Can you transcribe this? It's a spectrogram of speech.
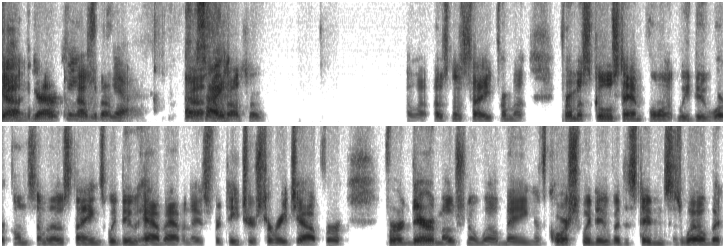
Yeah, I've yeah, I working- would, uh, Yeah. Uh, I'm I sorry. would also. Oh, I was gonna say, from a, from a school standpoint, we do work on some of those things. We do have avenues for teachers to reach out for, for their emotional well-being. Of course, we do with the students as well, but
